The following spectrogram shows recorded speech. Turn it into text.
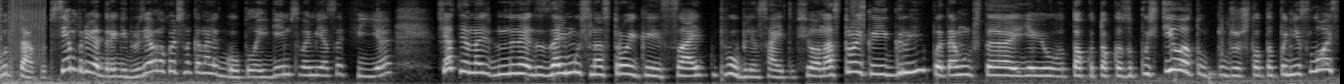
Вот так вот. Всем привет, дорогие друзья, вы находитесь на канале GoPlayGames, с вами я, София. Сейчас я на на займусь настройкой сайта, фу, блин, сайта, все, настройкой игры, потому что я ее вот только-только запустила, тут, тут же что-то понеслось.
